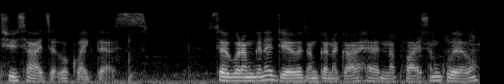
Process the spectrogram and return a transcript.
two sides that look like this. So what I'm going to do is I'm going to go ahead and apply some glue.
